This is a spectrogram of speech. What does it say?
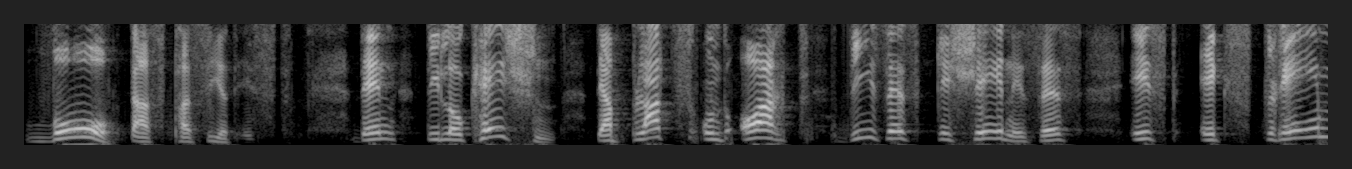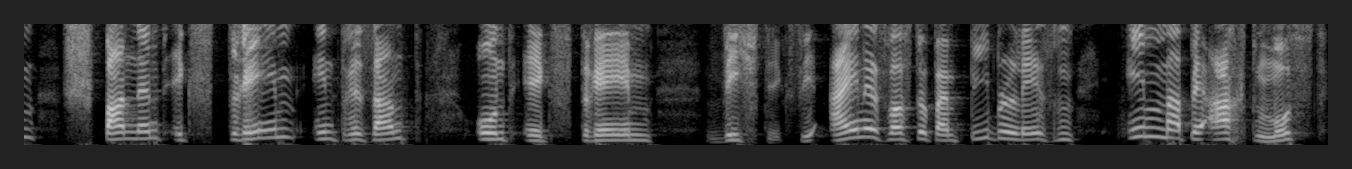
wo das passiert ist. Denn die Location, der Platz und Ort dieses Geschehnisses ist extrem spannend, extrem interessant und extrem wichtig. Sie, eines, was du beim Bibellesen immer beachten musst,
